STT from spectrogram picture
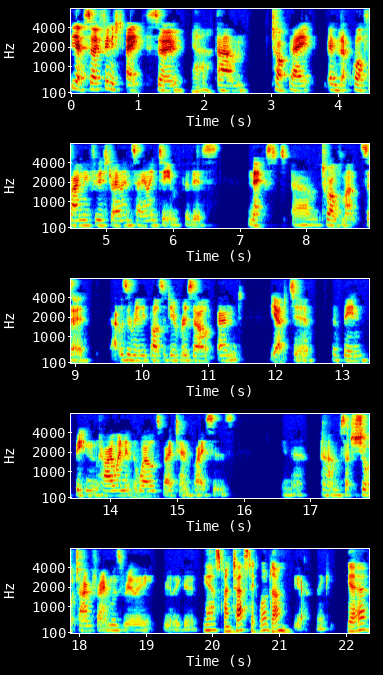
Yeah, so I finished eighth. So yeah, um, top eight. Ended up qualifying me for the Australian sailing team for this next um, 12 months. So that was a really positive result. And yeah, to have been beaten high went in the worlds by 10 places in a, um, such a short time frame was really, really good. Yeah, it's fantastic. Well done. Yeah, thank you. Yeah.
